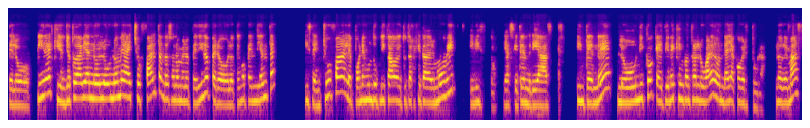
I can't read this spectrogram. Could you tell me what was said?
te lo pides, que yo todavía no, lo, no me ha hecho falta, entonces no me lo he pedido, pero lo tengo pendiente y se enchufa, le pones un duplicado de tu tarjeta del móvil y listo. Y así tendrías internet, lo único que tienes que encontrar lugares donde haya cobertura. Lo demás,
